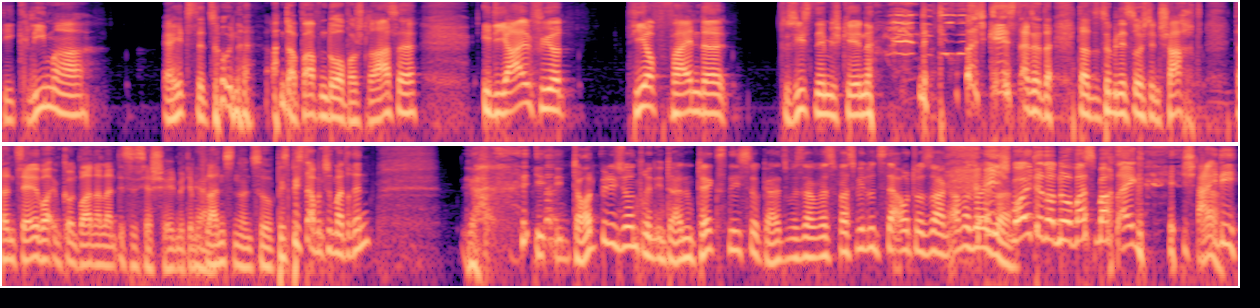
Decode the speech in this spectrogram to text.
Die Klima erhitzte Zone an der Pfaffendorfer Straße. Ideal für Tierfeinde. Du siehst nämlich keine, wenn du durchgehst. Also da, da zumindest durch den Schacht. Dann selber im Gondwanaland ist es ja schön mit den Ja. Pflanzen und so. Bist, bist du ab und zu mal drin? Ja, dort bin ich schon drin. In deinem Text nicht so sagen, was, was will uns der Autor sagen? Aber so ist Ich er. wollte doch nur, was macht eigentlich Heidi?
